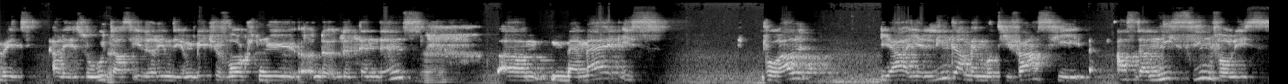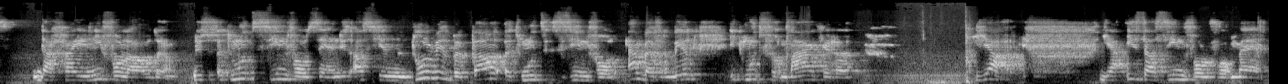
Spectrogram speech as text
weet allez, zo goed als iedereen die een beetje volgt nu eh, de, de tendens. Um, bij mij is vooral, ja, je linkt aan mijn motivatie. Als dat niet zinvol is, dat ga je niet volhouden. Dus het moet zinvol zijn. Dus als je een doel wil bepalen, het moet zinvol. En bijvoorbeeld, ik moet vermageren. Ja, ja, is dat zinvol voor mij?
